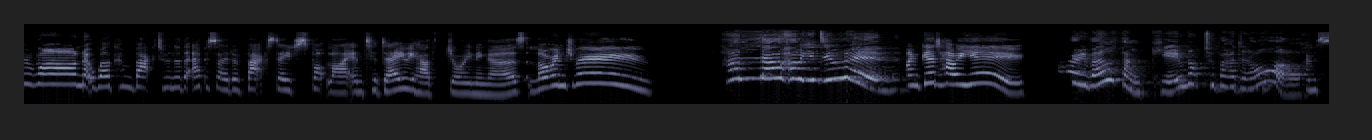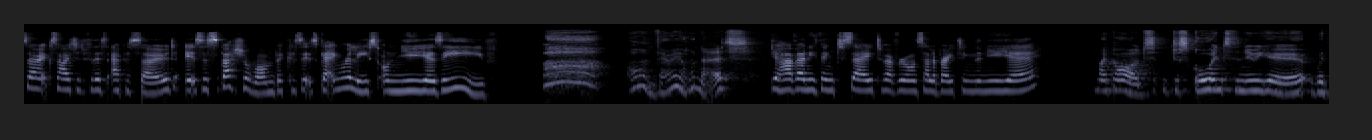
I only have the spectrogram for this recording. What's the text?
everyone. Welcome back to another episode of Backstage Spotlight. And today we have joining us Lauren Drew. Hello, how are you doing? I'm good. How are you? Very well, thank you. Not too bad at all. I'm so excited for this episode. It's a special one because it's getting released on New Year's Eve. oh, I'm very honoured. Do you have anything to say to everyone celebrating the new year? My God, just go into the new year with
